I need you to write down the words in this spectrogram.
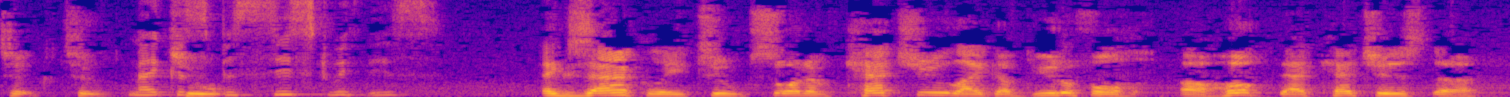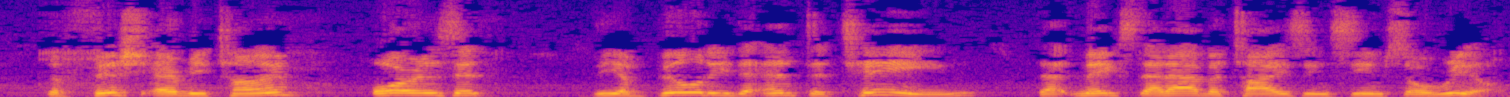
to to make to, us persist with this? Exactly to sort of catch you like a beautiful uh, hook that catches the the fish every time, or is it the ability to entertain that makes that advertising seem so real,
